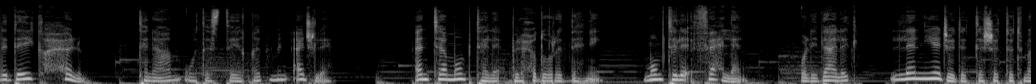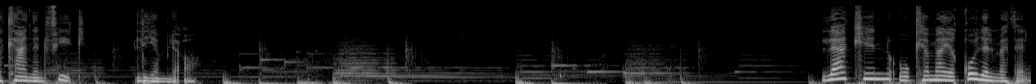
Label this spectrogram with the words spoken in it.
لديك حلم تنام وتستيقظ من أجله. أنت ممتلئ بالحضور الذهني ممتلئ فعلا ولذلك لن يجد التشتت مكانا فيك ليملأه. لكن وكما يقول المثل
